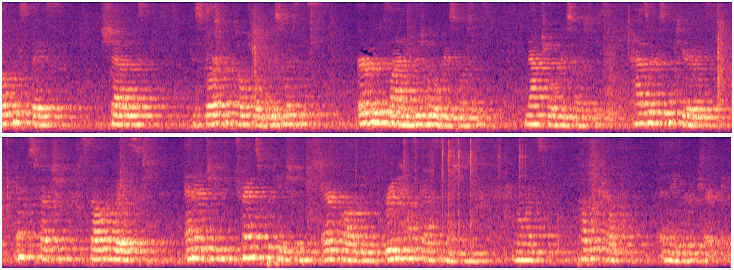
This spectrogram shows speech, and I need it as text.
open space, shadows, historic and cultural resources, urban design and visual resources, natural resources, hazardous materials, infrastructure, solid waste, energy, transportation, air quality, greenhouse gas emissions, noise, public health, and neighborhood character.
